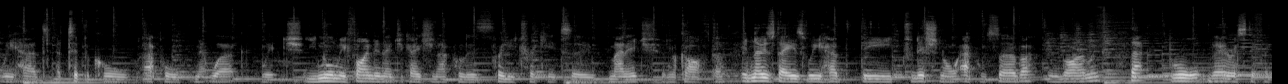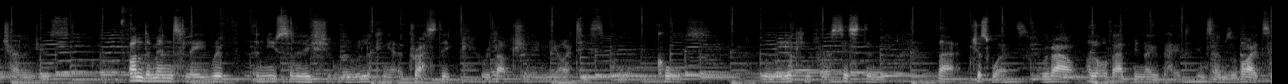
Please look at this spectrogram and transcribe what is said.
we had a typical Apple network, which you normally find in education. Apple is pretty tricky to manage and look after. In those days, we had the traditional Apple server environment. That brought various different challenges. Fundamentally, with a new solution, we were looking at a drastic reduction in the IT support calls. We were looking for a system that just works without a lot of admin overhead in terms of IT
